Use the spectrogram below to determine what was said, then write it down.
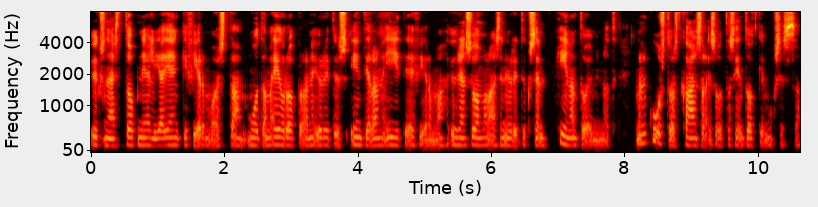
yksi näistä top neljä jenkkifirmoista, muutama eurooppalainen yritys, intialainen IT-firma, yhden suomalaisen yrityksen Kiinan toiminnot. Meillä oli 16 kansallisuutta siinä tutkimuksessa.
